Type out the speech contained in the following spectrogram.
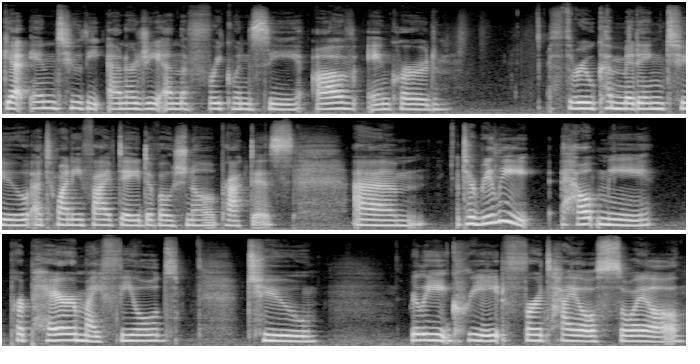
get into the energy and the frequency of Anchored through committing to a 25 day devotional practice um, to really help me prepare my field to really create fertile soil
